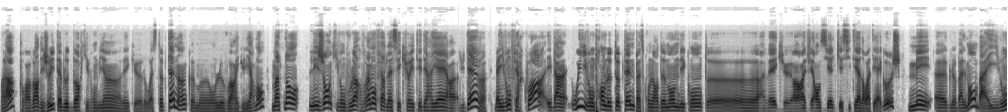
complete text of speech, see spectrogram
Voilà, pour avoir des jolis tableaux de bord qui vont bien avec euh, le WAS Top 10, hein, comme on le voit régulièrement. Maintenant, les gens qui vont vouloir vraiment faire de la sécurité derrière du dev, bah, ils vont faire quoi? Eh ben oui, ils vont prendre le top 10 parce qu'on leur demande des comptes euh, avec euh, un référentiel qui est cité à droite et à gauche, mais euh, globalement, bah, ils vont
